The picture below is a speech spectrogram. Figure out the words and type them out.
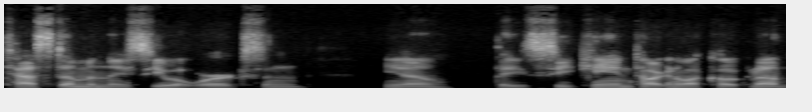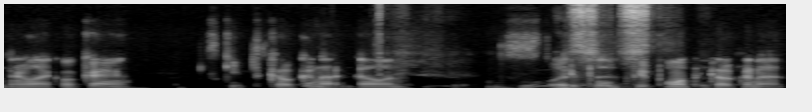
test them and they see what works and you know they see kane talking about coconut and they're like okay let's keep the coconut going. People, it's, people want the coconut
